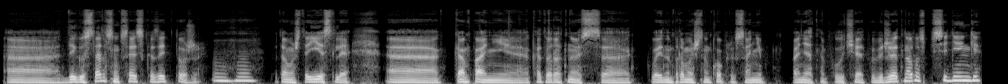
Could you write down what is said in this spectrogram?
А, государственным, кстати сказать, тоже. Угу. Потому что если а, компании, которые относятся к военно-промышленному комплексу, они, понятно, получают по бюджетной росписи деньги,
